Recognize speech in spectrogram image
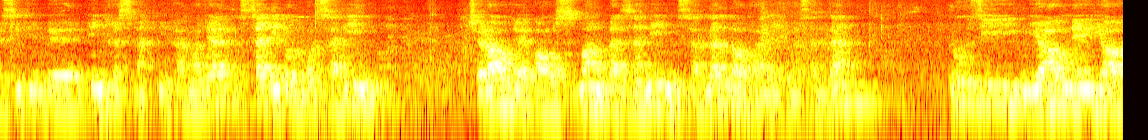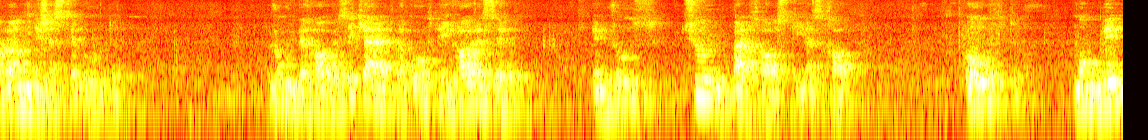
رسیدیم به این قسمت. میفرماید سید المرسلین چراغ آسمان و زمین صلی الله علیه و سلم روزی میان یاران نشسته بود. روی به حارسه کرد و گفت ای حارسه امروز چون برخواستی از خواب؟ گفت مؤمن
